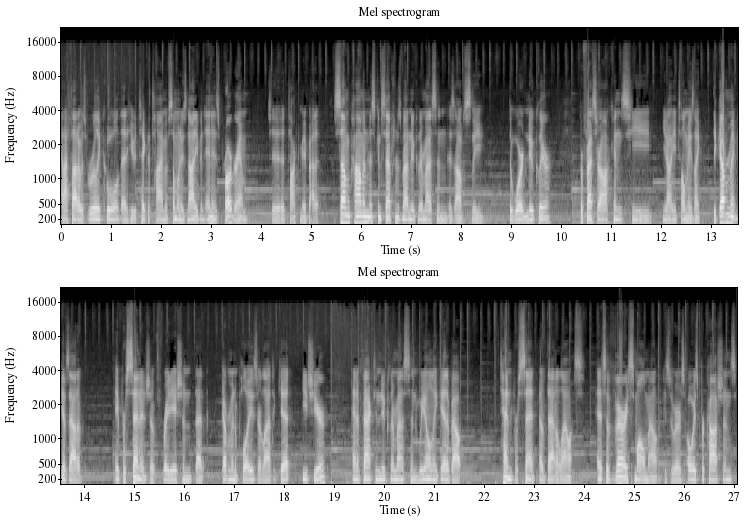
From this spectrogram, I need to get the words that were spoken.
And I thought it was really cool that he would take the time of someone who's not even in his program to talk to me about it. Some common misconceptions about nuclear medicine is obviously the word nuclear. Professor Hawkins, he, you know, he told me he's like, the government gives out a, a percentage of radiation that government employees are allowed to get each year. And in fact, in nuclear medicine, we only get about 10% of that allowance. And it's a very small amount because there's always precautions.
